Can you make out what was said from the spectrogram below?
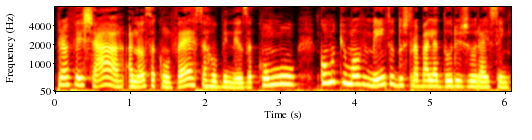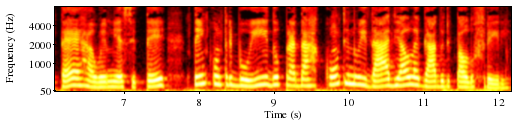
para fechar a nossa conversa, Robineuza, como, como que o movimento dos trabalhadores rurais sem terra, o MST, tem contribuído para dar continuidade ao legado de Paulo Freire?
